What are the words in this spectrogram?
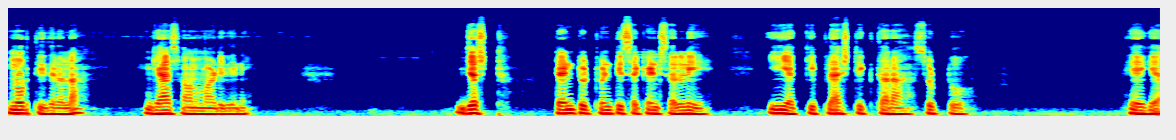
ನೋಡ್ತಿದ್ದೀರಲ್ಲ? ಗ್ಯಾಸ್ ಆನ್ ಮಾಡಿದ್ದೀನಿ. ಜಸ್ಟ್ ಟೆನ್ ಟು ಟ್ವೆಂಟಿ ಸೆಕೆಂಡ್ಸಲ್ಲಿ ಈ ಅಕ್ಕಿ ಪ್ಲ್ಯಾಸ್ಟಿಕ್ ಥರ ಸುಟ್ಟು ಹೇಗೆ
